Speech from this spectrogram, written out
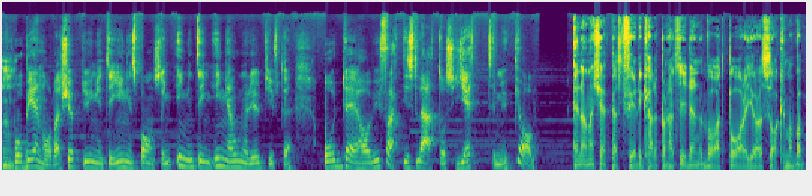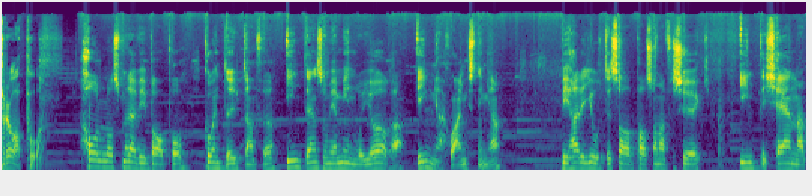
Mm. Och benhårda köpte ju ingenting, ingen sponsring, ingenting, inga onödiga utgifter. Och det har vi faktiskt lärt oss jättemycket av. En annan käpphäst Fredrik hade på den här tiden var att bara göra saker man var bra på. Håll oss med det vi är bra på. Gå inte utanför. Inte ens om vi har mindre att göra. Inga chansningar. Vi hade gjort ett par sådana försök. Inte tjänat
